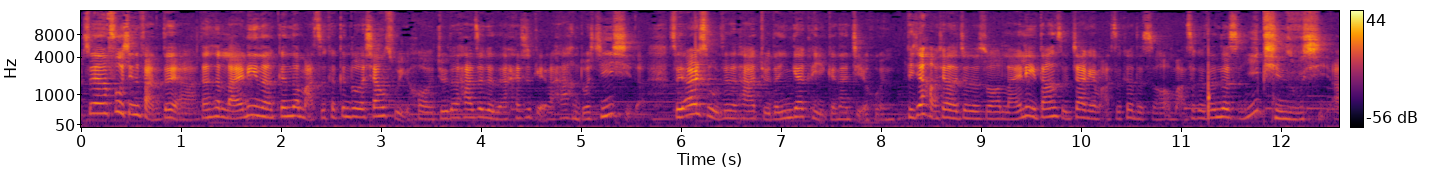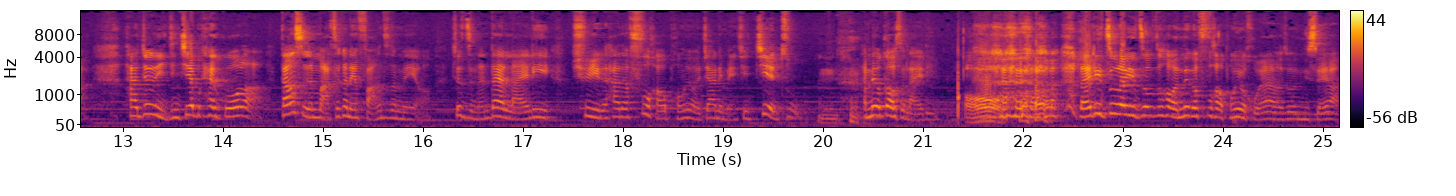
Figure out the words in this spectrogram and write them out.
虽然父亲反对啊，但是莱利呢跟着马斯克更多的相处以后，觉得他这个人还是给了他很多惊喜的，所以二十五岁的他觉得应该可以跟他结婚。比较好笑的就是说，莱利当时嫁给马斯克的时候，马斯克真的是一贫如洗啊，他就已经揭不开锅了。当时马斯克连房子都没有，就只能带莱利去一个他的富豪朋友家里面去借住，嗯，还没有告诉莱利。哦，莱利住了一周之后，那个富豪朋友回来了，说你谁啊？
